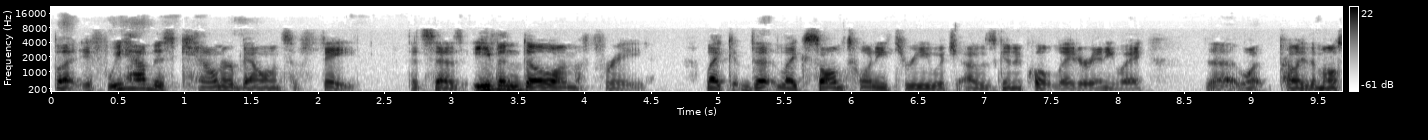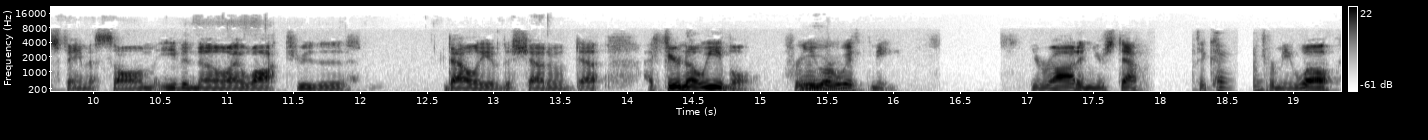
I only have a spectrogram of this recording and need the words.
But if we have this counterbalance of faith that says, even though I'm afraid, like the like Psalm 23, which I was going to quote later anyway, uh, what probably the most famous psalm. Even though I walk through the valley of the shadow of death, I fear no evil, for you are with me. Your rod and your staff they comfort me. Well,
